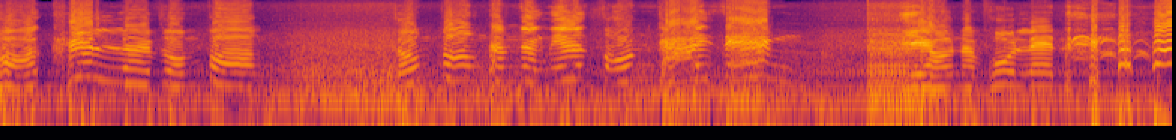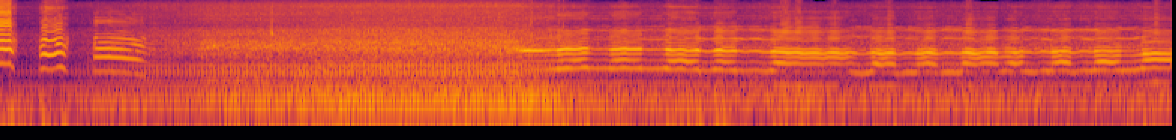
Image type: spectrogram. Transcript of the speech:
ขอขึ้นเลยสมปอง สมปองทำอย่างเนี้ยสมชายเซ็ง เดียวนะพูดเล่นลาลาลาลาลาลาลาลาลาลาลาลา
